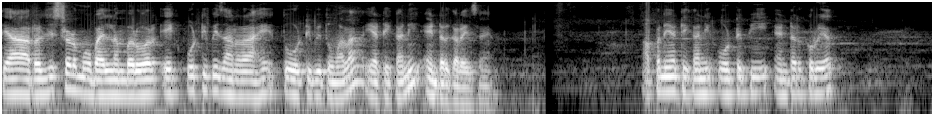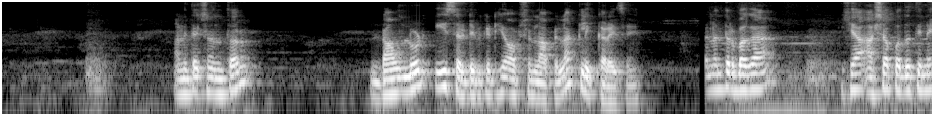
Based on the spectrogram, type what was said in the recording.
त्या रजिस्टर्ड मोबाईल नंबरवर एक ओ टी पी जाणार आहे तो ओ टी पी तुम्हाला या ठिकाणी एंटर करायचा आहे आपण या ठिकाणी ओ टी पी एंटर करूयात. आणि त्याच्यानंतर डाउनलोड ई सर्टिफिकेट हे ऑप्शनला आपल्याला क्लिक करायचं आहे त्यानंतर बघा ह्या अशा पद्धतीने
